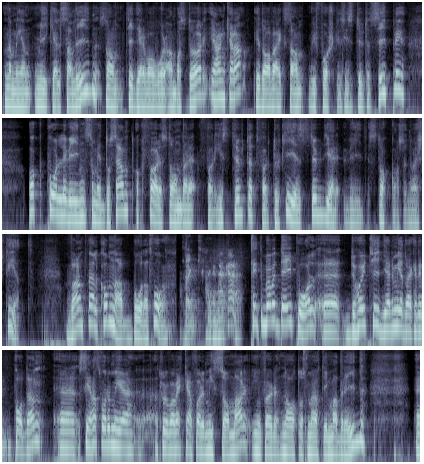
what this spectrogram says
nämligen Mikael Salin som tidigare var vår ambassadör i Ankara, idag verksam vid forskningsinstitutet SIPRI och Paul Levin som är docent och föreståndare för Institutet för Turkietstudier vid Stockholms universitet. Varmt välkomna båda två. Tack. Tackar, tackar. Tänkte börja med dig Paul. Eh, du har ju tidigare medverkat i podden. Eh, senast var du med, jag tror det var veckan före midsommar inför NATOs möte i Madrid. Eh,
